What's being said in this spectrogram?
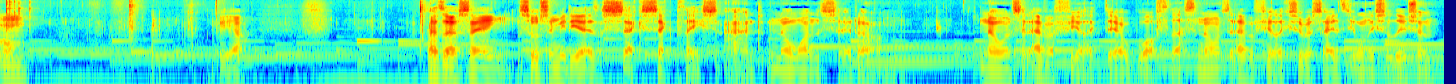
Um, yeah as I was saying, social media is a sick, sick place, and no one should, um, no one should ever feel like they're worthless. No one should ever feel like suicide is the only solution.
